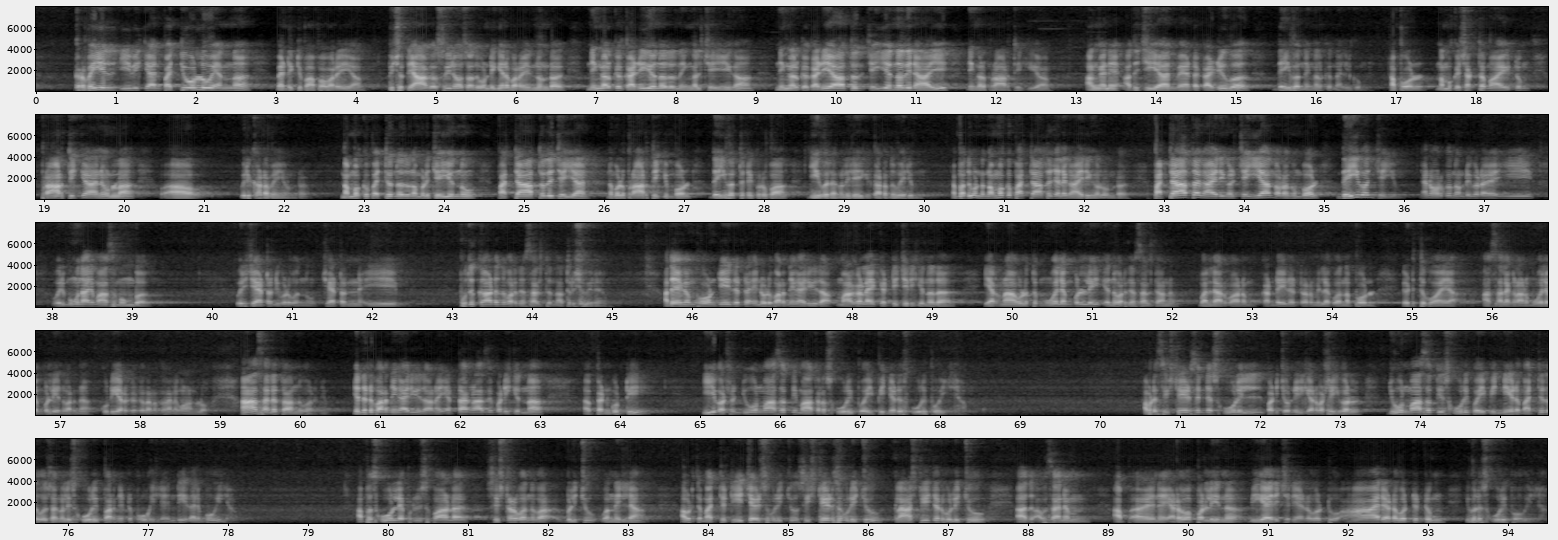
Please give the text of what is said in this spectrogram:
കൃപയിൽ ജീവിക്കാൻ പറ്റുള്ളൂ എന്ന് ബെൻഡിക്റ്റ് പാപ്പ പറയുക. വിശുദ്ധ ആഗസ്വിനോസ് അതുകൊണ്ട് ഇങ്ങനെ പറയുന്നുണ്ട്. നിങ്ങൾക്ക് കഴിയുന്നത് നിങ്ങൾ ചെയ്യുക. നിങ്ങൾക്ക് കഴിയാത്തത് ചെയ്യുന്നതിനായി നിങ്ങൾ പ്രാർത്ഥിക്കുക. അങ്ങനെ അത് ചെയ്യാൻ വേണ്ട കഴിവ് ദൈവം നിങ്ങൾക്ക് നൽകും. അപ്പോൾ നമുക്ക് ശക്തമായിട്ടും പ്രാർത്ഥിക്കാനുള്ള ഒരു കടമയുണ്ട്. നമുക്ക് പറ്റുന്നത് നമ്മൾ ചെയ്യുന്നു. പറ്റാത്തത് ചെയ്യാൻ നമ്മൾ പ്രാർത്ഥിക്കുമ്പോൾ ദൈവത്തിന്റെ കൃപ ജീവിതങ്ങളിലേക്ക് കടന്നു വരും. അപ്പം അതുകൊണ്ട് നമുക്ക് പറ്റാത്ത ചില കാര്യങ്ങളുണ്ട്. പറ്റാത്ത കാര്യങ്ങൾ ചെയ്യാൻ തുടങ്ങുമ്പോൾ ദൈവം ചെയ്യും. ഞാൻ ഓർക്കുന്നുണ്ട് ഇവിടെ ഈ ഒരു മൂന്നാൽ മാസം മുമ്പ് ഒരു ചേട്ടൻ ഇവിടെ വന്നു. ചേട്ടൻ ഈ പുതുക്കാട് എന്ന് പറഞ്ഞ സ്ഥലത്ത് നിന്നാണ് തൃശ്ശൂർ അദ്ദേഹം ഫോൺ ചെയ്തിട്ട് എന്നോട് പറഞ്ഞ കാര്യം ഇതാ. മകളെ കെട്ടിച്ചിരിക്കുന്നത് എറണാകുളത്ത് മൂലമ്പള്ളി എന്ന് പറഞ്ഞ സ്ഥലത്താണ്. വല്ലാർപാടം കണ്ടെയ്നർ ടെർമിലൊക്കെ വന്നപ്പോൾ എടുത്തുപോയ ആ സ്ഥലങ്ങളാണ്. മൂലമ്പള്ളി എന്ന് പറഞ്ഞ കുടിയിറക്കൊക്കെ നടന്ന സ്ഥലങ്ങളാണല്ലോ. ആ സ്ഥലത്താണെന്ന് പറഞ്ഞു. എന്നിട്ട് പറഞ്ഞ കാര്യം ഇതാണ്. എട്ടാം ക്ലാസ്സിൽ പഠിക്കുന്ന പെൺകുട്ടി ഈ വർഷം ജൂൺ മാസത്തിൽ മാത്രം സ്കൂളിൽ പോയി പിന്നീട് സ്കൂളിൽ പോയില്ല. അവിടെ സിസ്റ്റേഴ്സിന്റെ സ്കൂളിൽ പഠിച്ചുകൊണ്ടിരിക്കുകയാണ് പക്ഷേ ഇവൾ ജൂൺ മാസത്തിൽ സ്കൂളിൽ പോയി പിന്നീട് മറ്റു ദിവസങ്ങളിൽ സ്കൂളിൽ പറഞ്ഞിട്ട് പോകില്ല. എന്ത് ചെയ്താലും പോകില്ല. അപ്പോൾ സ്കൂളിലെ പ്രിൻസിപ്പാൾ സിസ്റ്റർ വന്ന് വിളിച്ചു വന്നില്ല. അവിടുത്തെ മറ്റ് ടീച്ചേഴ്സ് വിളിച്ചു സിസ്റ്റേഴ്സ് വിളിച്ചു ക്ലാസ് ടീച്ചർ വിളിച്ചു. അത് അവസാനം പിന്നെ ഇടവപ്പള്ളിയിൽ നിന്ന് വികാരിച്ചിനെ ഇടപെട്ടു. ആരിടപെട്ടിട്ടും ഇവൾ സ്കൂളിൽ പോവില്ല.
